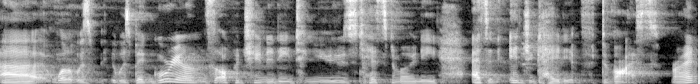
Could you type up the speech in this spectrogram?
uh, well, it was it was Ben Gurion's opportunity to use testimony as an educative device. Right?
